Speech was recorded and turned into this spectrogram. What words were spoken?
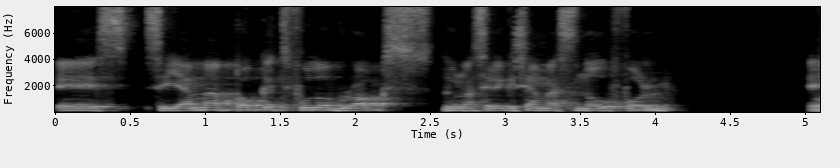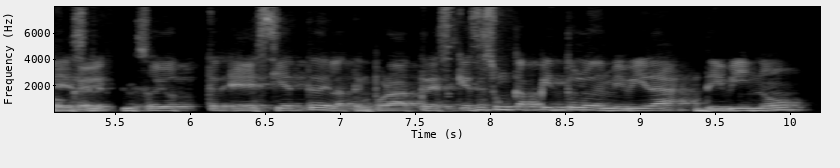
Es, se llama Pocket Full of Rocks de una serie que se llama Snowfall. Es el episodio 7 eh, de la temporada 3, que ese es un capítulo de mi vida divino,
